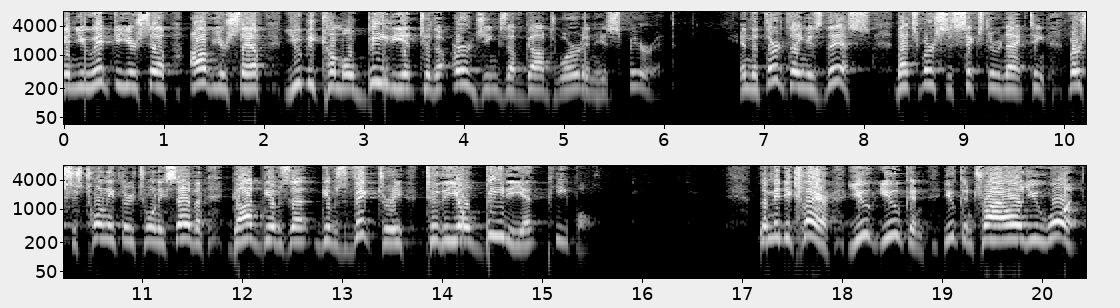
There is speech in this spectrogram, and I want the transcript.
and you empty yourself of yourself, you become obedient to the urgings of God's Word and His Spirit. And the third thing is this. That's verses 6 through 19. Verses 20 through 27, God gives, a, gives victory to the obedient people. Let me declare, you, you, can, you can try all you want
